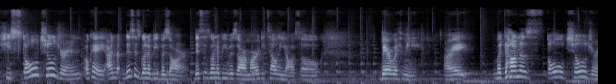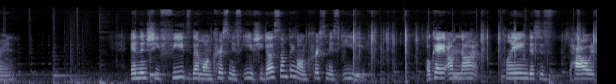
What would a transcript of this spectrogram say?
She stole children. Okay, I know this is gonna be bizarre. This is gonna be bizarre. I'm already telling y'all, so bear with me. All right, Madonna stole children. And then she feeds them on Christmas Eve. She does something on Christmas Eve. Okay, I'm not playing. This is how it's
